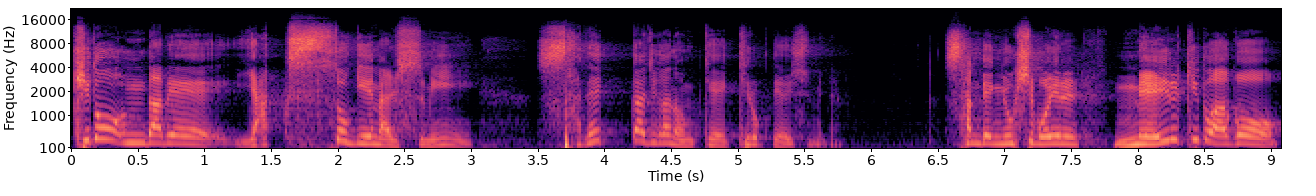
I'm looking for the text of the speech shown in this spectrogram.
기도 응답의 약속의 말씀이 400가지가 넘게 기록되어 있습니다. 365일 매일 기도하고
